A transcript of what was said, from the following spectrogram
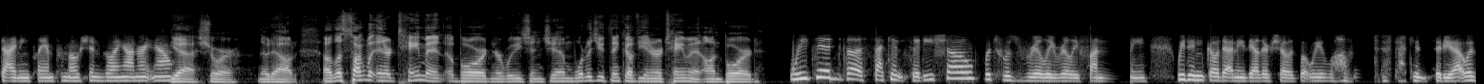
dining plan promotion going on right now. Yeah, sure. No doubt. Uh, let's talk about entertainment aboard Norwegian Gem, What did you think of the entertainment on board? We did the Second City show, which was really, really funny. We didn't go to any of the other shows, but we loved the Second City. That was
